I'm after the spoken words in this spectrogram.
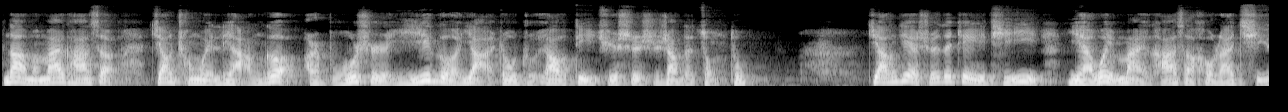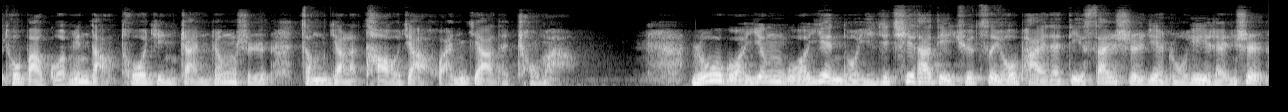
那么麦克阿瑟将成为两个而不是一个亚洲主要地区事实上的总督。蒋介石的这一提议也为麦克阿瑟后来企图把国民党拖进战争时增加了讨价还价的筹码。如果英国、印度以及其他地区自由派的第三世界主义人士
